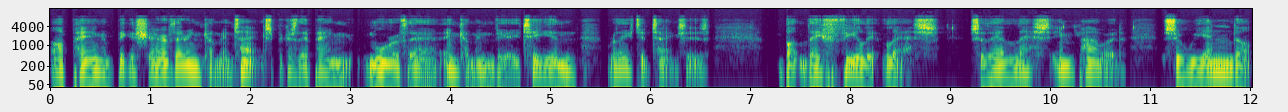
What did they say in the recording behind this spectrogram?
are paying a bigger share of their income in tax because they're paying more of their income in VAT and related taxes, but they feel it less, so they're less empowered. So we end up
